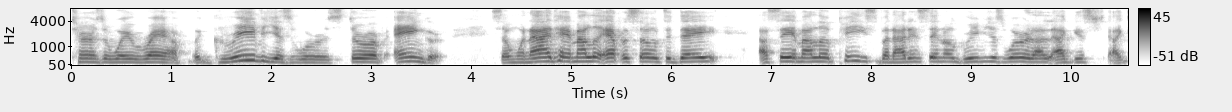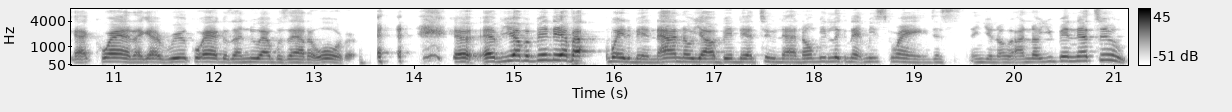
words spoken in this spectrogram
turns away wrath, but grievous words stir up anger. So when I had my little episode today, I said my little piece, but I didn't say no grievous word. I, I guess I got quiet. I got real quiet because I knew I was out of order. Have you ever been there? About, wait a minute. Now I know y'all been there too. Now don't be looking at me strange. And, and you know, I know you've been there too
